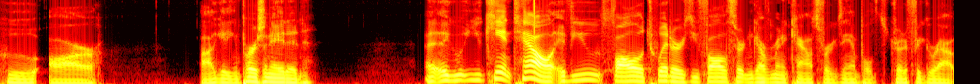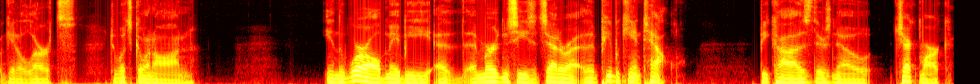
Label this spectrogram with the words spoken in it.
who are uh, getting impersonated. Uh, you can't tell if you follow Twitter, if you follow certain government accounts, for example, to try to figure out, get alerts to what's going on in the world, maybe uh, emergencies, etc. The people can't tell because there's no check mark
